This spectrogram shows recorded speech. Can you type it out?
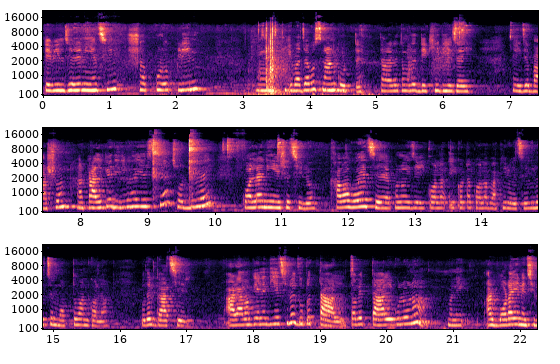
টেবিল ঝেড়ে নিয়েছি, সব পুরো ক্লিন। এবার যাব স্নান করতে। তার আগে তোমাদের দেখিয়ে দিয়ে যাই এই যে বাসন। আর কালকে দিদিভাই এসছে দিদিভাই কলা নিয়ে এসেছিল। খাওয়া হয়েছে, এখন ওই যে এই কলা, এই কটা কলা বাকি রয়েছে। এগুলো হচ্ছে মর্তমান কলা, ওদের গাছের। আর আমাকে এনে দিয়েছিল দুটো তাল। তবে তালগুলো না মানে আর বড়া এনেছিল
